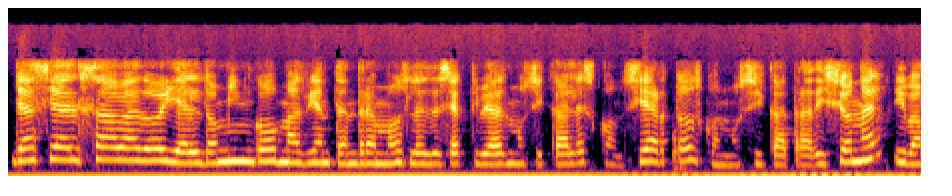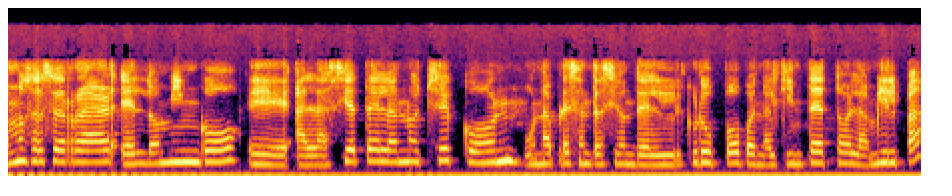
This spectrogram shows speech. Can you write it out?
Ya sea el sábado y el domingo, más bien tendremos, les decía, actividades musicales, conciertos con música tradicional. Y vamos a cerrar el domingo eh, a las 7 de la noche con una presentación del grupo, bueno, el quinteto, la Milpa,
